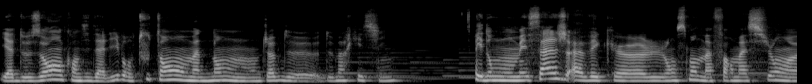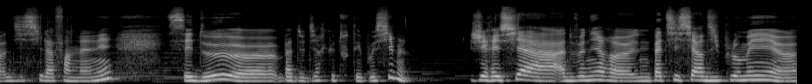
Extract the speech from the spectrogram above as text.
il y a deux ans en candidat libre, tout en maintenant mon job de, de marketing. Et donc mon message avec euh, le lancement de ma formation euh, d'ici la fin de l'année, c'est de euh, bah, de dire que tout est possible. J'ai réussi à, à devenir euh, une pâtissière diplômée euh,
